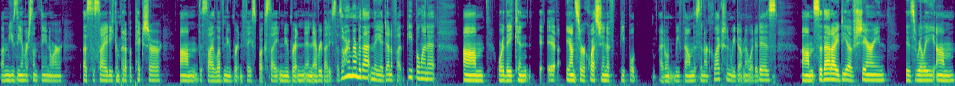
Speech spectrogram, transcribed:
a museum or something, or a society can put up a picture. Um, this I Love New Britain Facebook site in New Britain, and everybody says, "Oh, I remember that," and they identify the people in it, um, or they can uh, answer a question if people, I don't, we found this in our collection, we don't know what it is. Um, so that idea of sharing is really um,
